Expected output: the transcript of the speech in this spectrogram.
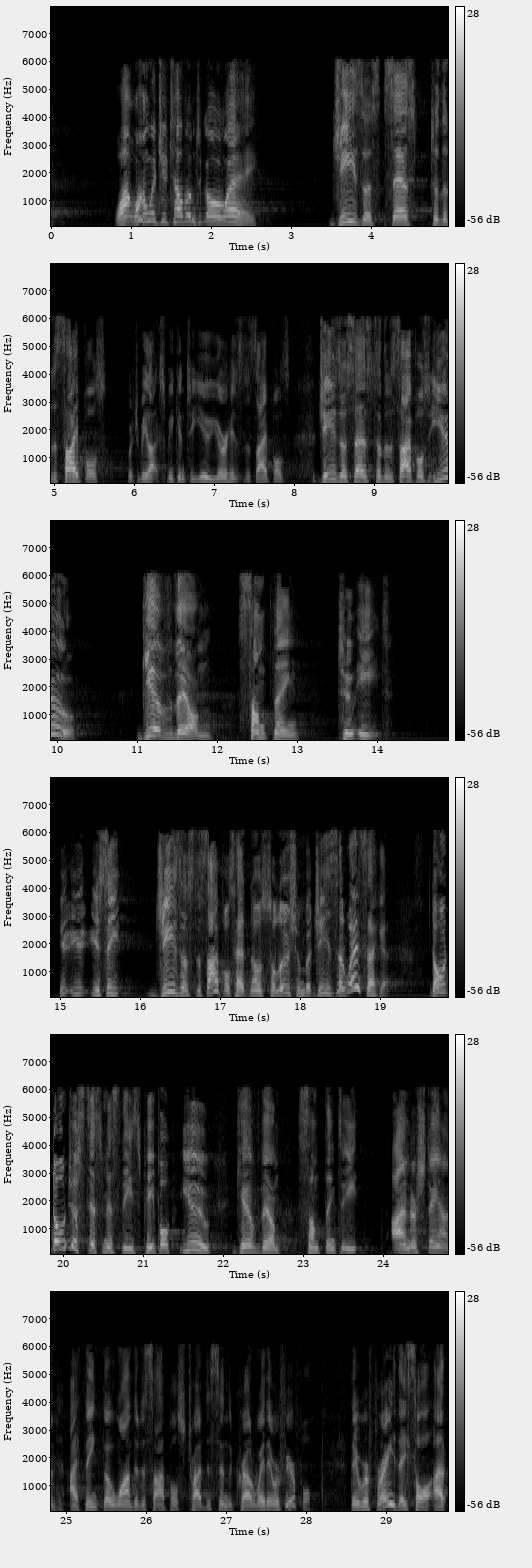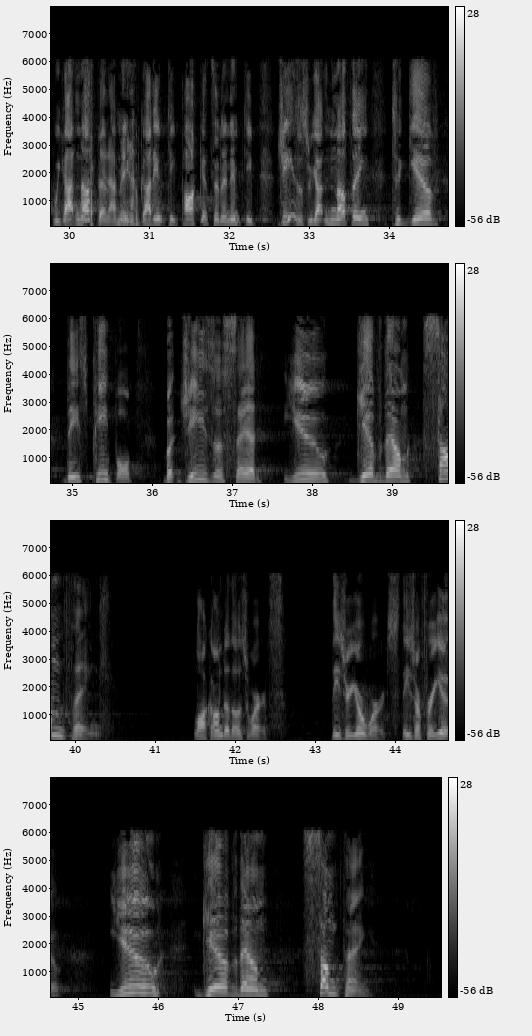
Why, why would you tell them to go away? Jesus says to the disciples, which would be like speaking to you, you're his disciples. Jesus says to the disciples, You give them something to eat. You, you, you, see, Jesus' disciples had no solution, but Jesus said, Wait a second. Don't, don't just dismiss these people. You give them something to eat. I understand, I think, though, why the disciples tried to send the crowd away. They were fearful. They were afraid. They saw, I, we got nothing. I mean, I've got empty pockets and an empty Jesus. We got nothing to give these people. But Jesus said, You give them something. Lock onto those words. These are your words, these are for you. You give them something.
